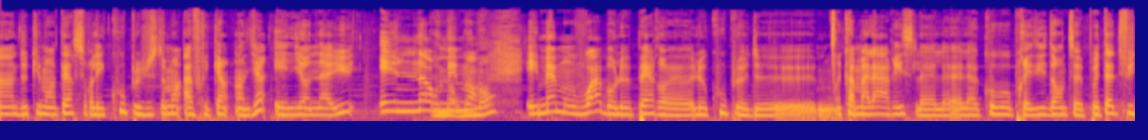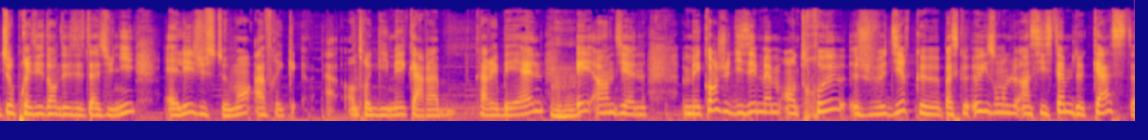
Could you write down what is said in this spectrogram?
un documentaire sur les couples justement africains-indiens et il y en a eu énormément. Énormément. Et même on voit bon le père, euh, le couple de euh, Kamala Harris, la, la- la co-présidente, peut-être future présidente des États-Unis, elle est justement africaine entre guillemets carab- caribéenne Mhm. et indienne. Mais quand je disais même entre eux, je veux dire que parce que eux ils ont un système de caste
